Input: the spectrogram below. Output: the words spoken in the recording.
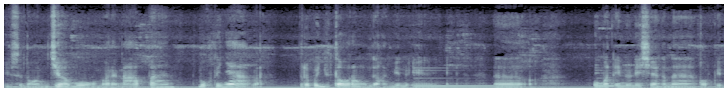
Bisa dengan jamu kemarin apa? Buktinya apa? Berapa juta orang udah kan uh, umat Indonesia kena covid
